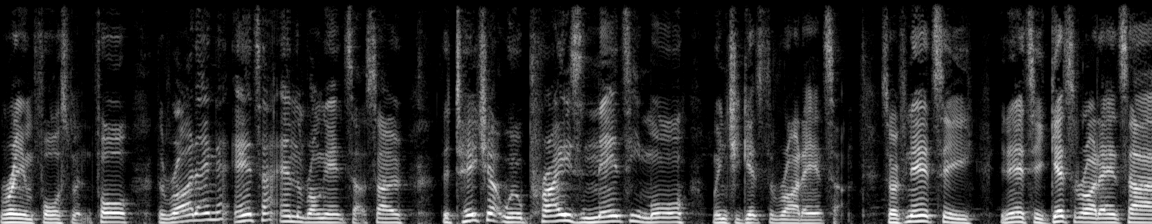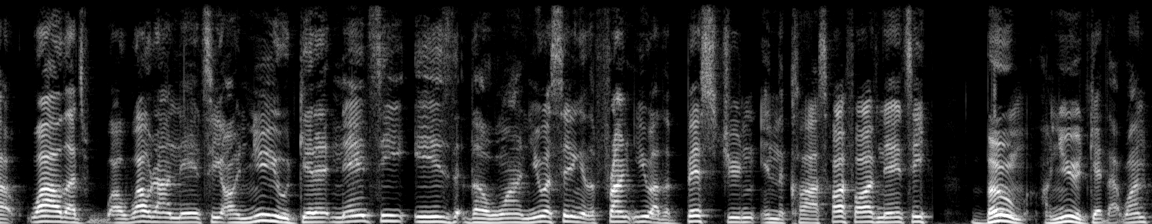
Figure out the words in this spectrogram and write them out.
reinforcement for the right answer and the wrong answer. So the teacher will praise Nancy more when she gets the right answer. So if Nancy Nancy gets the right answer, wow, that's well, well done, Nancy. I knew you would get it. Nancy is the one. You are sitting at the front. You are the best student in the class. High five, Nancy. Boom! I knew you'd get that one.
